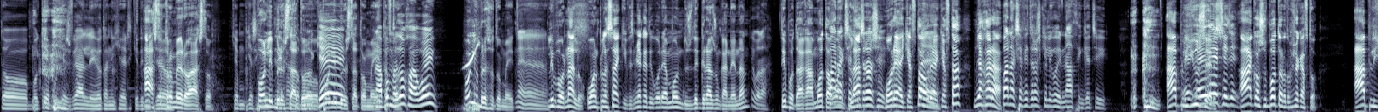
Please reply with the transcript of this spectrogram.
Το μποκέ που είχες βγάλει όταν είχε έρθει και την Α, στο τρομερό, άστο. Και μου πιάσε Πολύ και την μπροστά είχα το- στο μποκέ. πολύ μπροστά το Mate Να πούμε αυτό. εδώ Huawei. Πολύ μπροστά το Mate. Ναι, ναι, ναι. Λοιπόν, άλλο. OnePlus μια κατηγορία μόνοι τους δεν κράζουν κανέναν. Τίποτα. Τίποτα. Γαμώτα Πάει να OnePlus. ξεφυτρώσει. Ωραία και αυτά, Ναι. ωραία και αυτά. Μια χαρά. Πάει να ξεφυτρώσει και λίγο η Nothing έτσι. Apple Ε, ε, users. έτσι, έτσι. Άκου σου πω τώρα το πιο καυτό. Apple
